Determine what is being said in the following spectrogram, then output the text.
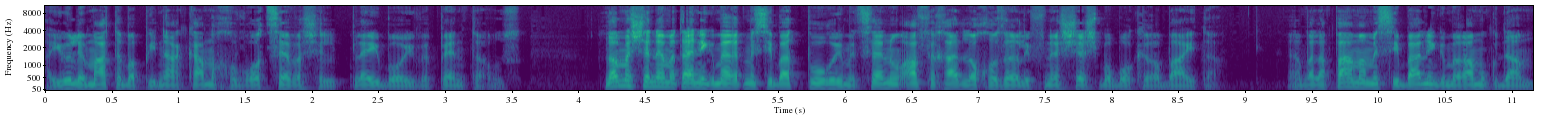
היו למטה בפינה כמה חוברות צבע של פלייבוי ופנטהאוז. לא משנה מתי נגמרת מסיבת פורים, אצלנו אף אחד לא חוזר לפני שש בבוקר הביתה. אבל הפעם המסיבה נגמרה מוקדם.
